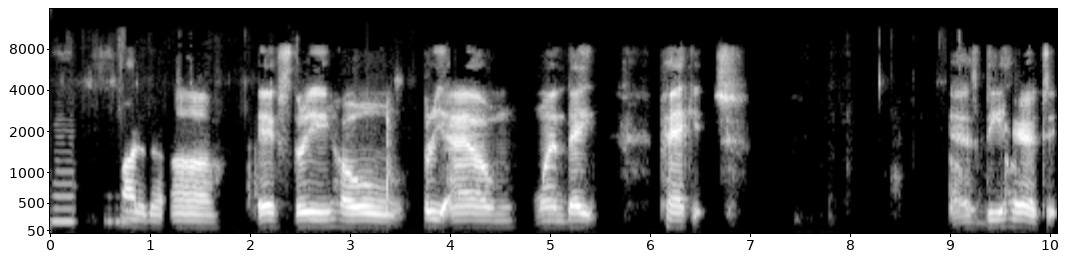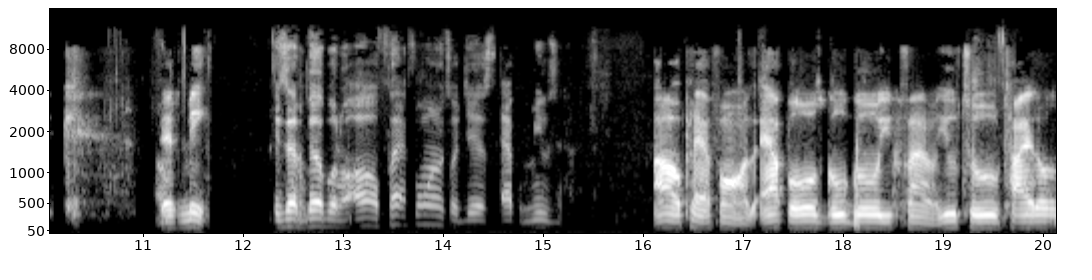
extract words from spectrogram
mm-hmm. part of the uh X three whole three album one date package. That's D Heretic. That's me. Is that available on all platforms or just Apple Music? All platforms. Apple, Google, you can find on YouTube, Tidal,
